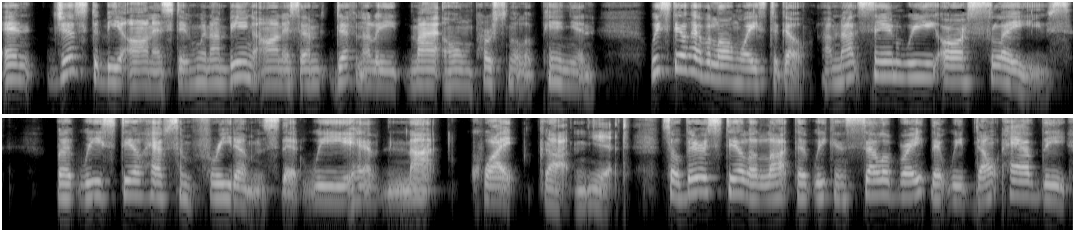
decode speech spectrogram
And just to be honest, and when I'm being honest, I'm definitely my own personal opinion. We still have a long ways to go. I'm not saying we are slaves, but we still have some freedoms that we have not quite gotten yet. So there's still a lot that we can celebrate that we don't have the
